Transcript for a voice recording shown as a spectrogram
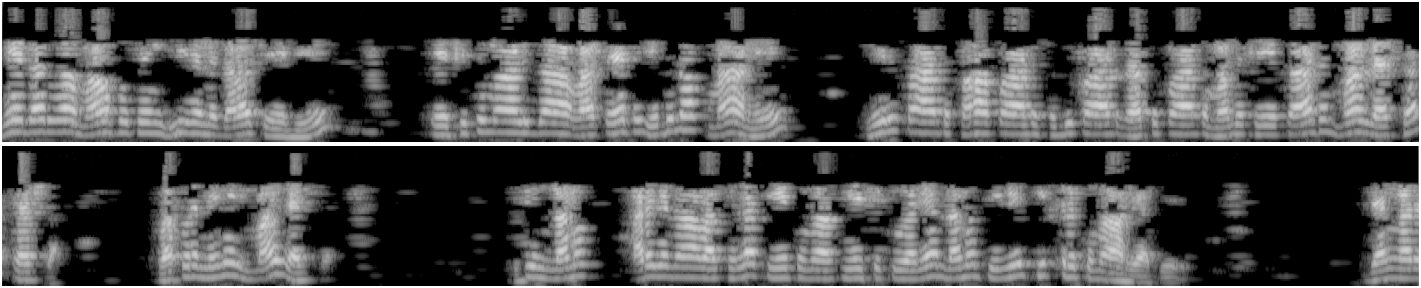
මේ දරුවා මව පුතෙන් දී වෙන දවසේදී ඒ සිතුමාලිගා වටේට යෙදුනක් මානේ නිල් පාට කහ පාට සුදු පාට රතු පාට මද තේ පාට මල් වැස්සක් වැස්සා. වතුර නෙමෙයි මල් වැස්ස. ඉතින් නම අරගෙන ආවා කියලා තේතුමා කියේ සිටුවරයා නම තියේ චිත්‍ර කුමාරයා කියලා. දැන් අර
